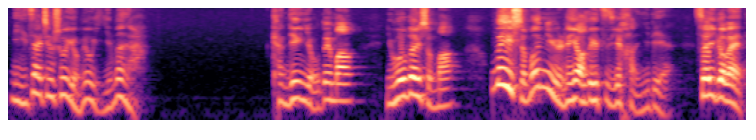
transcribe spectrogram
你在这个时候有没有疑问啊？肯定有，对吗？你会问什么？为什么女人要对自己狠一点？所以各位，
